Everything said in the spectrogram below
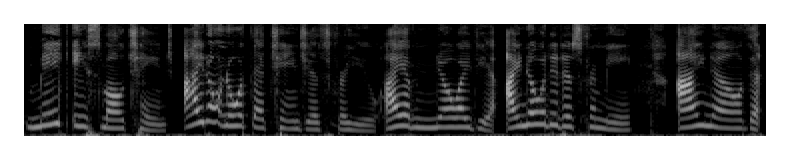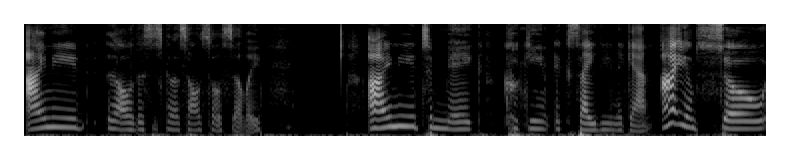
make a small change. I don't know what that change is for you. I have no idea. I know what it is for me. I know that I need, oh, this is going to sound so silly. I need to make cooking exciting again. I am so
